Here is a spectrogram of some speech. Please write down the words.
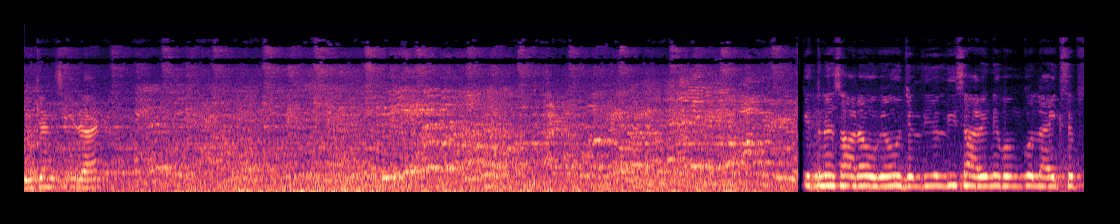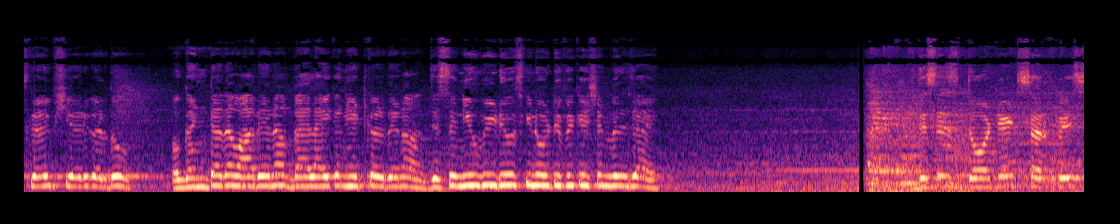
You can see that. कितना सारा हो गया हूँ जल्दी जल्दी सारे ने हमको लाइक सब्सक्राइब शेयर कर दो। और घंटा दबा देना बेल आइकन हिट कर देना जिससे न्यू वीडियोस की नोटिफिकेशन मिल जाए। दिस इज़ डॉटेड सरफेस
